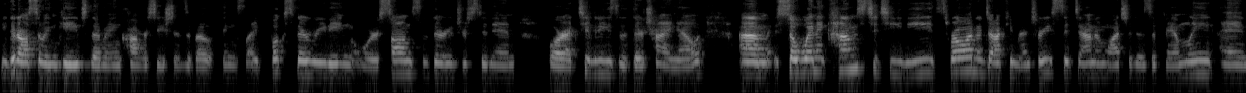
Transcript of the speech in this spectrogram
You could also engage them in conversations about things like books they're reading or songs that they're interested in or activities that they're trying out. Um, so when it comes to TV, throw on a documentary, sit down and watch it as a family and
